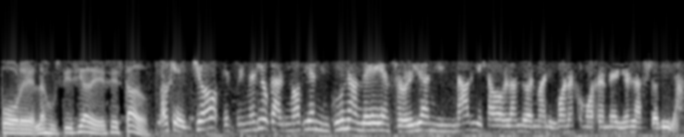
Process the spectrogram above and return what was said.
por eh, la justicia de ese estado? Ok, yo, en primer lugar, no había ninguna ley en Florida ni nadie estaba hablando de marihuana como remedio en la Florida.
